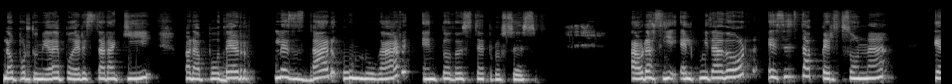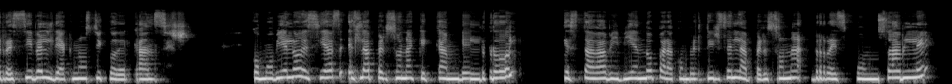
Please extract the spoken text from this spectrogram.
la oportunidad de poder estar aquí para poderles dar un lugar en todo este proceso. Ahora sí, el cuidador es esta persona que recibe el diagnóstico de cáncer como bien lo decías, es la persona que cambia el rol que estaba viviendo para convertirse en la persona responsable,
